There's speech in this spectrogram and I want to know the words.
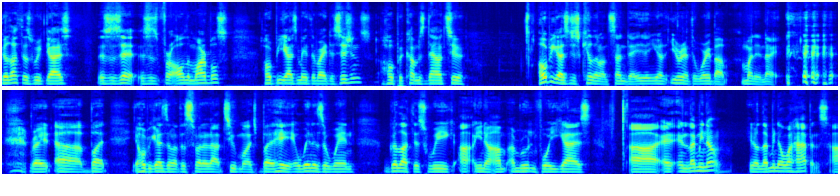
Good luck this week, guys. This is it. This is for all the marbles. Hope you guys made the right decisions. Hope it comes down to. I hope you guys just kill it on Sunday. You, you don't have to worry about Monday night, right? Uh, but I hope you guys don't have to sweat it out too much. But hey, a win is a win. Good luck this week. Uh, you know, I'm, I'm rooting for you guys uh, and, and, let me know. You know, let me know what happens. I,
